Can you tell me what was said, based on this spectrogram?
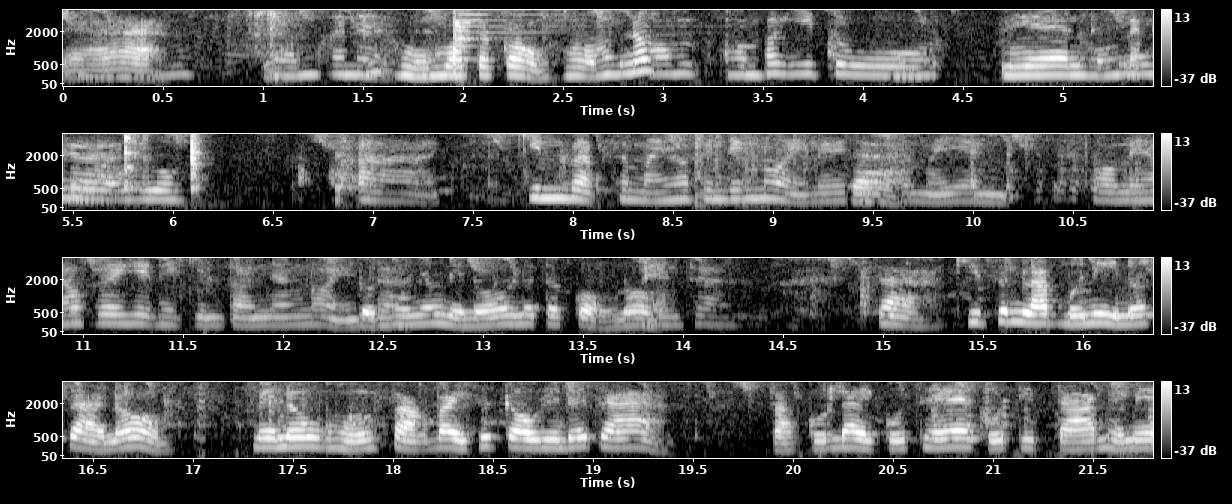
จ้า หอมขนาดหอมมอตะกล่องหอมหเนาะอมหอมผักอีตูแน่นหอมแล้วก็ ลง อ่า กินแบบสมัยเขาเป็นเด็กหน่อยเลยจ้ะจ้ะ สมัยอันพ่อแม่เขาเคยเฮ็ดให้กินตอนยังหน่อยโดนจ้ะทั้งยังน้อยๆเนาะตะกล่องเนาะ แม่นจ้ะจ้าคลิปสำหรับมื้อนี้เนาะจ้าเนาะแม่น้องหอมฝากไว้คือเก่านี่เด้อจ้าฝากกดไลค์กดแชร์กดติดตามให้แม่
